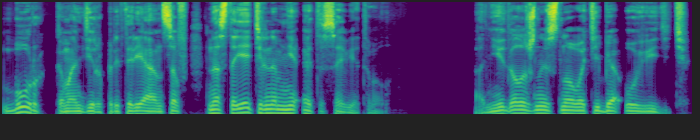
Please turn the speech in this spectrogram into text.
Бур, командир претарианцев, настоятельно мне это советовал. «Они должны снова тебя увидеть.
